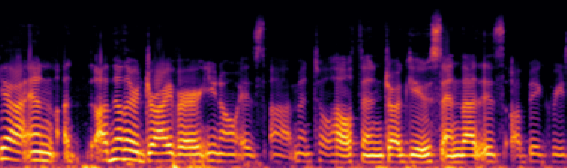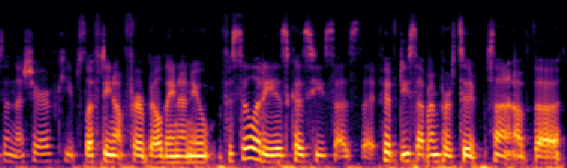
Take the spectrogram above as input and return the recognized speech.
Yeah, and a- another driver, you know, is uh, mental health and drug use, and that is a big reason the sheriff keeps lifting up for building a new facility, is because he says that 57% of the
